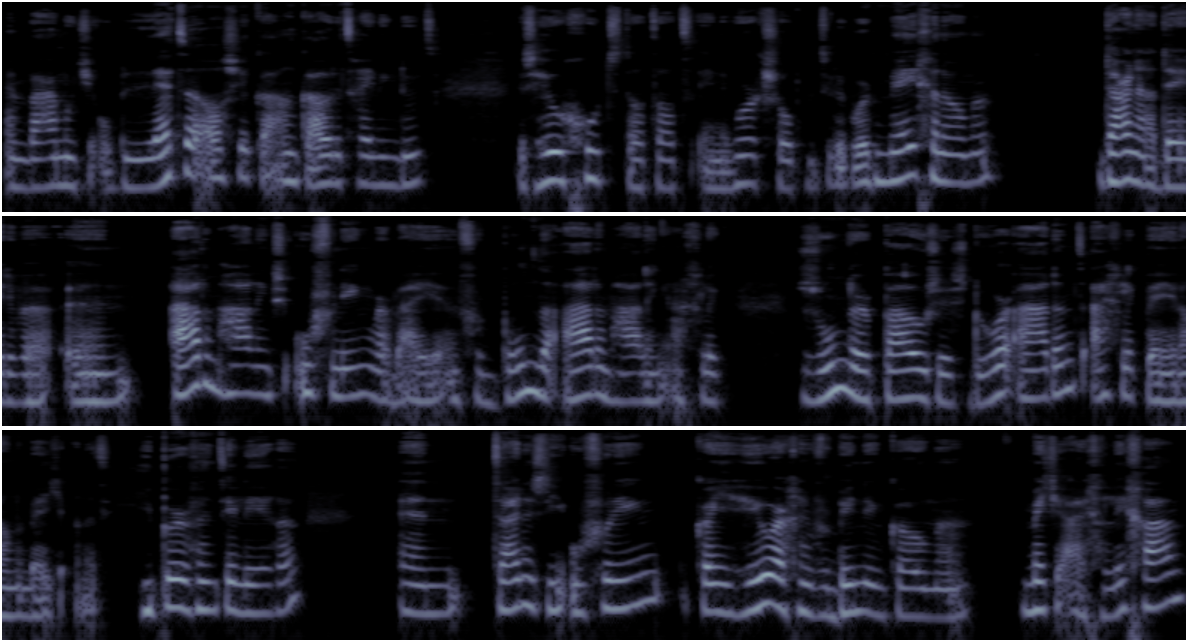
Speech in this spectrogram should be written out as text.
en waar moet je op letten als je aan koude training doet? Dus heel goed dat dat in de workshop natuurlijk wordt meegenomen. Daarna deden we een ademhalingsoefening, waarbij je een verbonden ademhaling eigenlijk zonder pauzes doorademt. Eigenlijk ben je dan een beetje aan het hyperventileren. En tijdens die oefening kan je heel erg in verbinding komen met je eigen lichaam.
